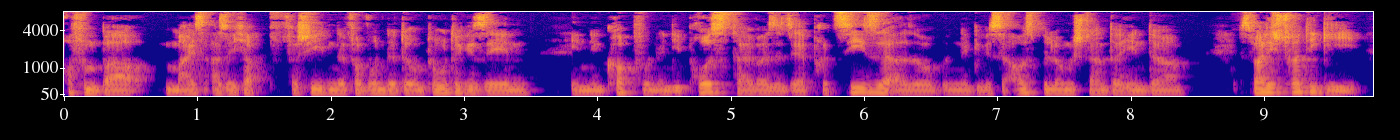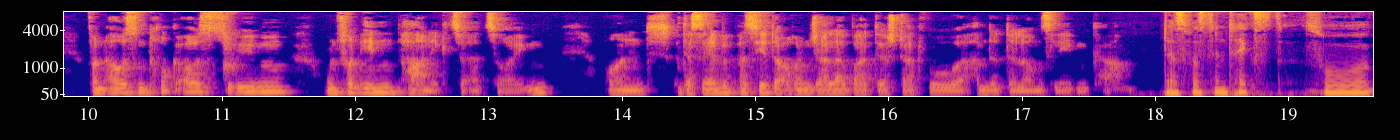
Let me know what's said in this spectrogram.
Offenbar meist, also ich habe verschiedene Verwundete und Tote gesehen, in den Kopf und in die Brust, teilweise sehr präzise, also eine gewisse Ausbildung stand dahinter. Das war die Strategie, von außen Druck auszuüben und von innen Panik zu erzeugen. Und dasselbe passierte auch in Jalabad, der Stadt, wo Hamdullah ums Leben kam. Das, was den Text so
